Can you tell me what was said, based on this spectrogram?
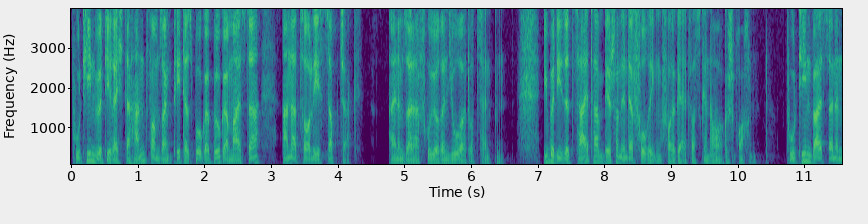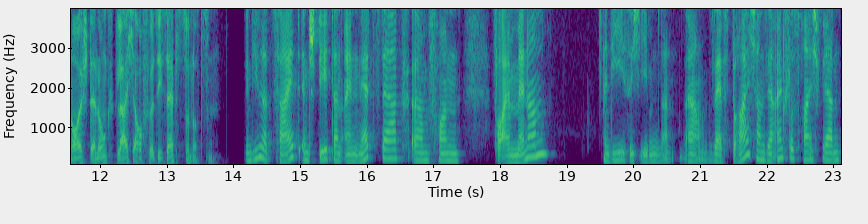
Putin wird die rechte Hand vom St. Petersburger Bürgermeister Anatoly Sobchak, einem seiner früheren Juradozenten. Über diese Zeit haben wir schon in der vorigen Folge etwas genauer gesprochen. Putin weiß seine neue Stellung gleich auch für sich selbst zu nutzen. In dieser Zeit entsteht dann ein Netzwerk ähm, von vor allem Männern, die sich eben dann ähm, selbst bereichern, sehr einflussreich werden.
